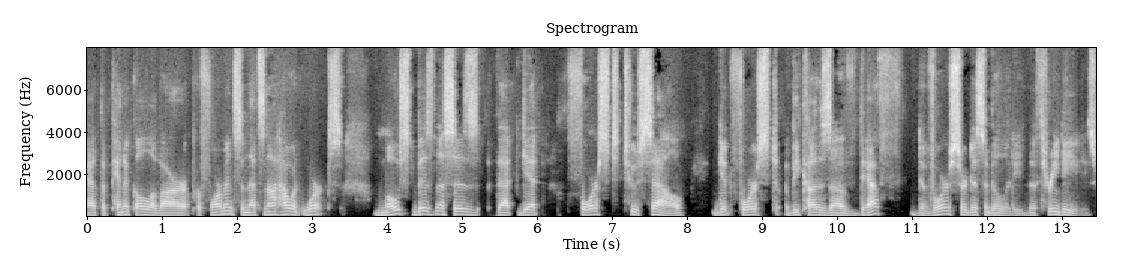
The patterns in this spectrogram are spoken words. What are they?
at the pinnacle of our performance, and that's not how it works. Most businesses that get forced to sell get forced because of death, divorce, or disability, the three Ds.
